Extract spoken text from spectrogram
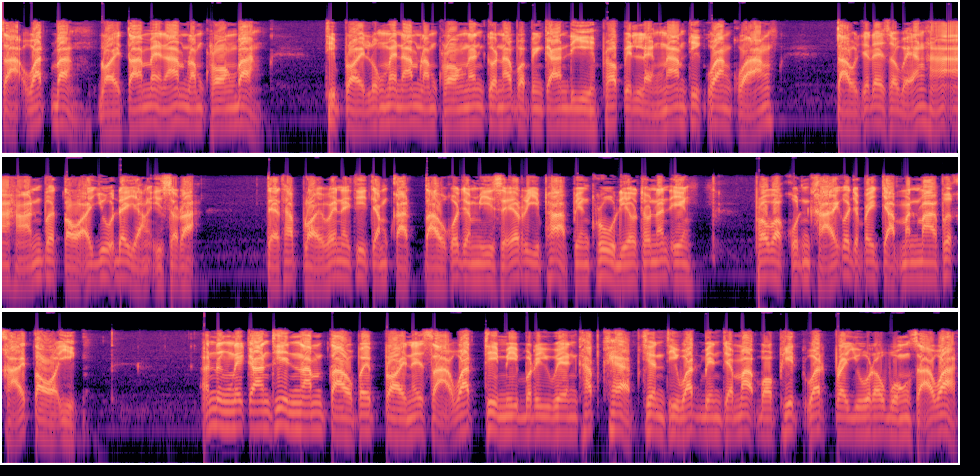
สระวัดบ้าง ปล่อยตามแม่น้ำลำคลองบ้าง ที่ปล่อยลงแม่น้ำลำคลองนั้นก็นับว่าเป็นการดี เพราะเป็นแหล่งน้ำที่กว้างขวาง เต่าจะได้แสวงหาอาหารเพื่อต่ออายุได้อย่างอิสระ แต่ถ้าปล่อยไว้ในที่จำกัดเต่าก็จะมีเสรีภาพเพียงครู่เดียวเท่านั้นเอง เพราะว่าคนขายก็จะไปจับมันมาเพื่อขายต่ออีก อันหนึ่งในการที่นำเต่าไปปล่อยในสระวัดที่มีบริเวณคับแคบ เช่นที่วัดเบญจมบพิษวัดประยุรวงศาวาส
